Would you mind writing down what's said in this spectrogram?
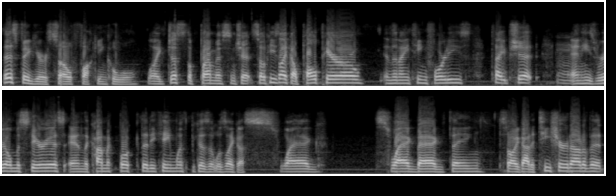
This figure is so fucking cool. Like, just the premise and shit. So he's like a pulp hero in the 1940s type shit Mm. and he's real mysterious and the comic book that he came with because it was like a swag swag bag thing so i got a t-shirt out of it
